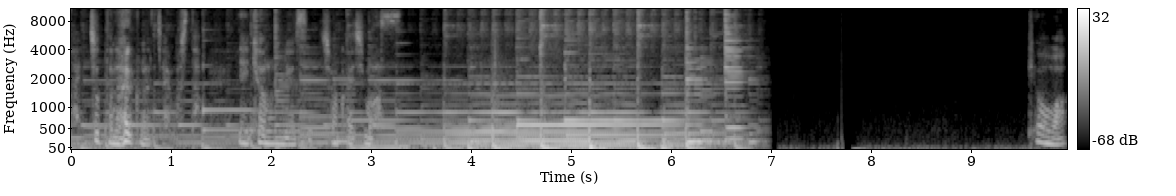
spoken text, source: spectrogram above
はい、ちょっと長くなっちゃいました、えー、今日のニュース紹介します。今日は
